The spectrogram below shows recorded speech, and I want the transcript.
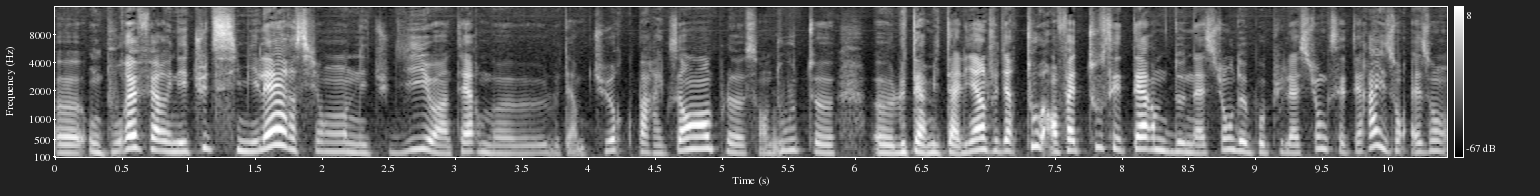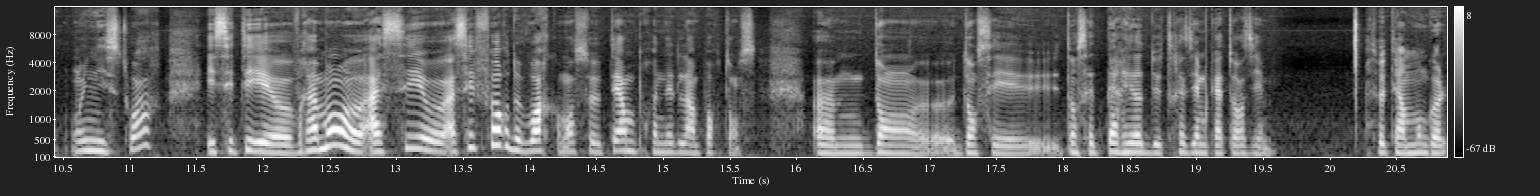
on pourrait faire une étude similaire si on étudie un terme, le terme turc par exemple, sans doute le terme italien. Je veux dire, tout, en fait, tous ces termes de nation, de population, etc. Ils ont, elles ont, une histoire et c'était vraiment assez, assez fort de voir comment ce terme prenait de l'importance dans, dans, ces, dans cette période de 13e, 14e ce terme mongol.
